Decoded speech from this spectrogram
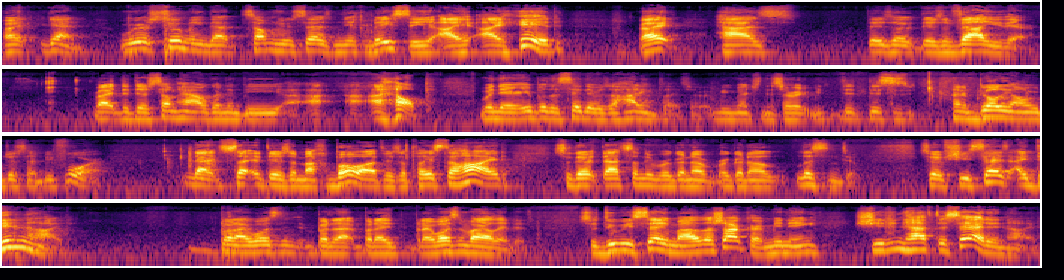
Right? Again, we're assuming that someone who says nichbesi, I, I hid, right, has there's a there's a value there, right? That there's somehow going to be a, a, a help when they're able to say there was a hiding place. Right? We mentioned this already. This is kind of building on what we just said before. That if there's a machboa, if there's a place to hide, so there, that's something we're gonna we're gonna listen to. So if she says I didn't hide, but I wasn't, but I, but I, but I wasn't violated. So do we say ma'ala shakar, meaning she didn't have to say I didn't hide.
